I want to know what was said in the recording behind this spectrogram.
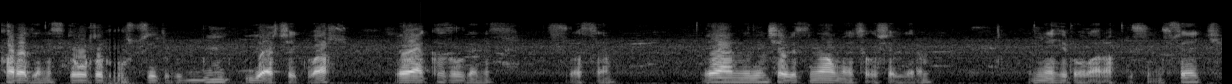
Karadeniz'de orada Rusya gibi büyük bir gerçek var. Veya Kızıldeniz şurası. Veya Nil'in çevresini almaya çalışabilirim. Nehir olarak düşünürsek.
